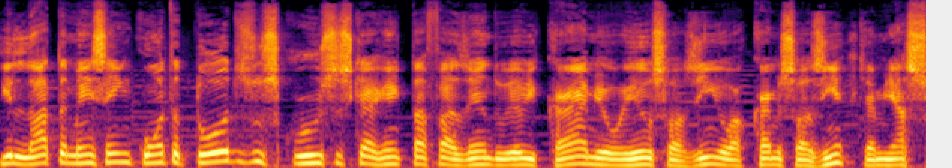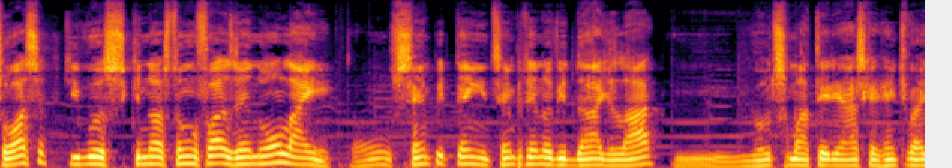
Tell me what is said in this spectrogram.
E lá também você encontra todos os cursos que a gente está fazendo, eu e Carmen, ou eu sozinho, ou a Carmen sozinha, que é a minha sócia, que, você, que nós estamos fazendo online. Então sempre tem, sempre tem novidade lá e outros materiais que a gente vai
